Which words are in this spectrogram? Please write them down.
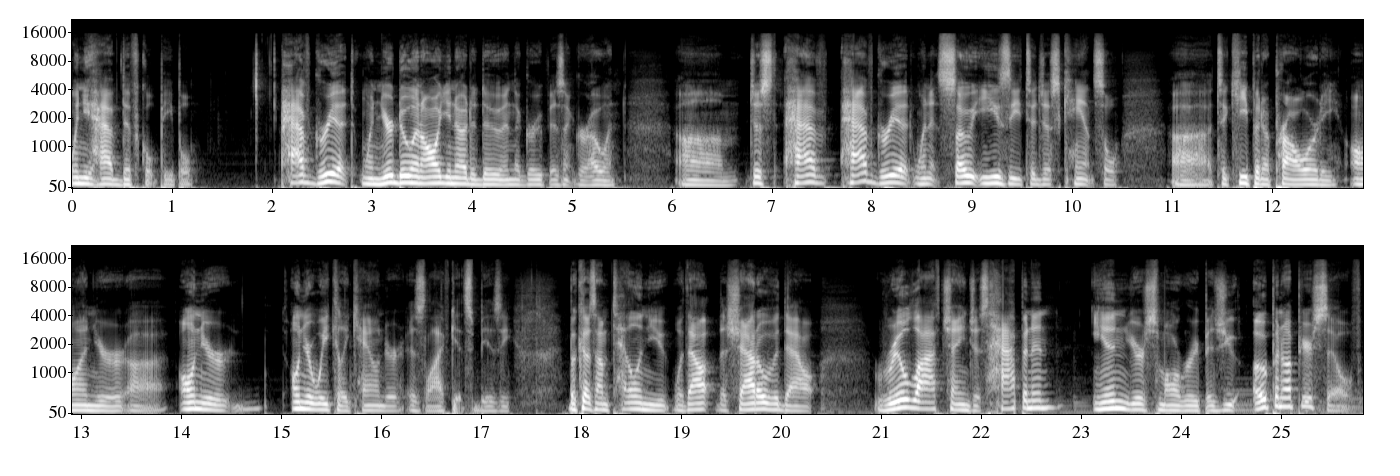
when you have difficult people. Have grit when you're doing all you know to do and the group isn't growing. Um, just have have grit when it's so easy to just cancel, uh, to keep it a priority on your uh, on your on your weekly calendar as life gets busy. Because I'm telling you, without the shadow of a doubt, real life changes happening in your small group as you open up yourself,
